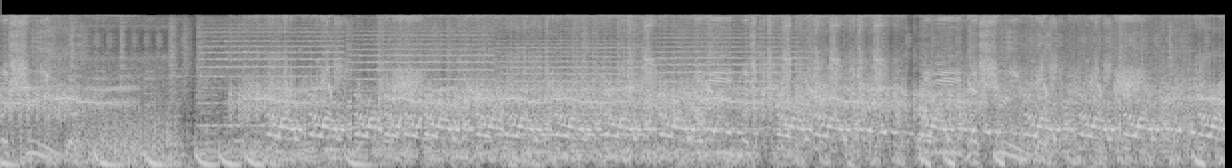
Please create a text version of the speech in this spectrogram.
machine gun. Heavy machine gun.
